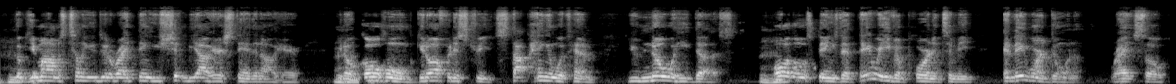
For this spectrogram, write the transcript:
Mm-hmm. Look, your mom is telling you to do the right thing. You shouldn't be out here standing out here. You know, mm-hmm. go home, get off of the street, stop hanging with him. You know what he does. Mm-hmm. All those things that they were even pouring into me and they weren't doing them. Right. So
